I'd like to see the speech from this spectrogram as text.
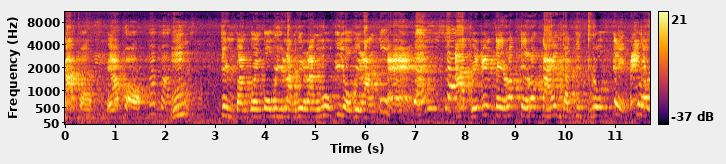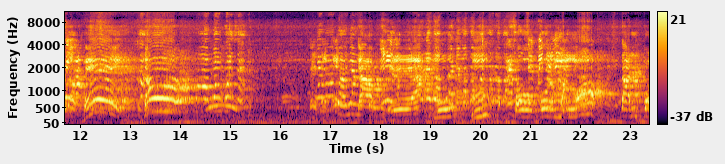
Kapo? Eh apa? Apa? Hmm? Timbang kowe engko wirang-wirangmu ki ya wirangku. Eh. Ya isa. Abeke terop-terop kae ndang dibroke. Hei, stop! Ngomong kok. Cablakmu, hmm? syukur mengo tanpa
